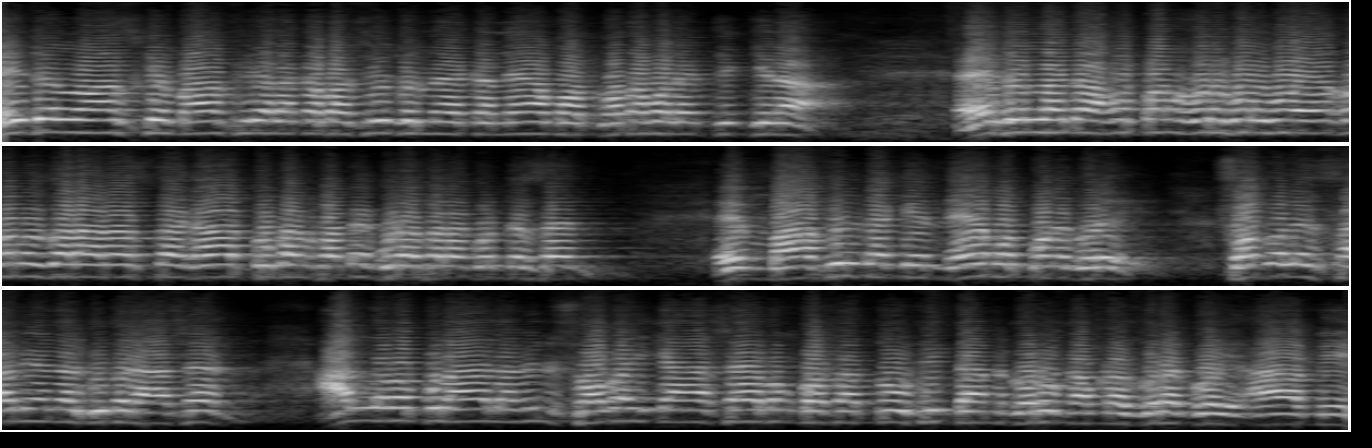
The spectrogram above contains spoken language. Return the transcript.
এই জন্য আজকে মাহফিল এলাকাবাসীর জন্য একটা নিয়ামত, কথা বলেন ঠিক কিনা? এই জন্য এটা আহ্বান করে বলব, এখনও যারা রাস্তাঘাট দোকান ফাটে ঘোরাফেরা করতেছেন, এই মাহফিলটাকে নিয়ামত মনে করে সকলে সামিয়ানার ভিতরে আসেন। আল্লাহ রাব্বুল আলামিন সবাইকে আসা এবং বসার তৌফিক দান করুক আমরা জোরে করি আমিন।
